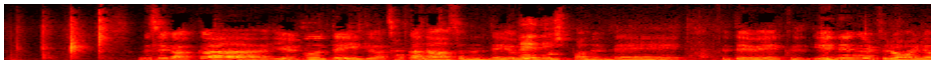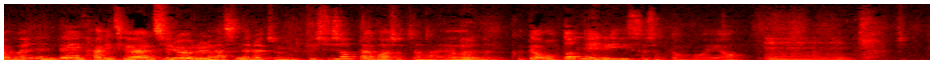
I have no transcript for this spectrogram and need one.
근데 제가 아까 일부 때 얘기가 잠깐 나왔었는데 여쭙고. 싶었는데 그때 왜 그 예능을 들어가려고 했는데 다리 재활 치료를 하시느라 좀 이렇게 쉬셨다고 하셨잖아요. 네네. 그때 어떤 일이 있으셨던 거예요? 음,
